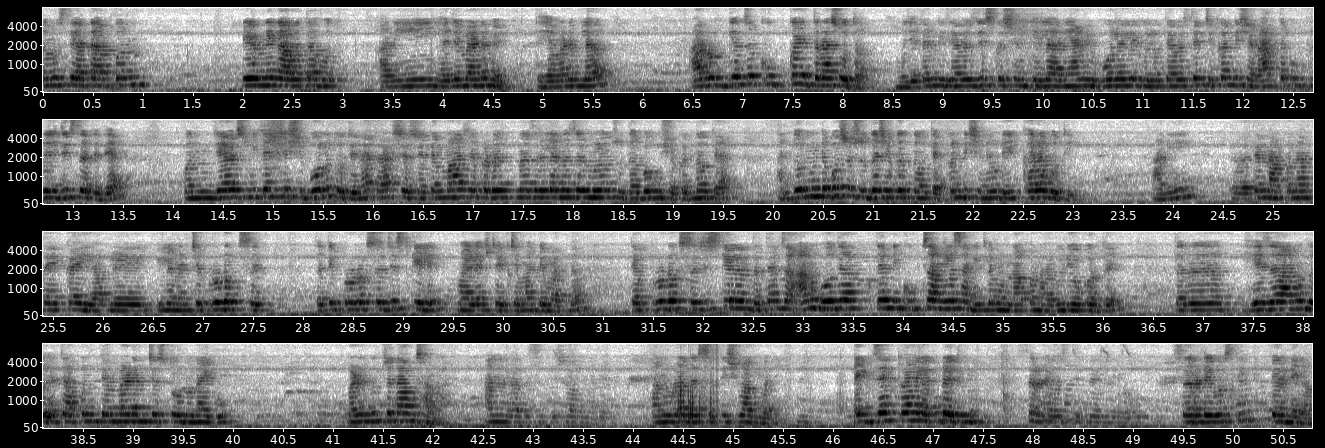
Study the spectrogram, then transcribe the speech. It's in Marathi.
नमस्ते आता आपण पेरणे गावात आहोत आणि ह्या ज्या मॅडम आहेत तर ह्या मॅडमला आरोग्याचा खूप काही त्रास होता. म्हणजे त्यांनी ज्यावेळेस डिस्कशन केलं आणि आम्ही बोलायला गेलो त्यावेळेस त्यांची कंडिशन आत्ता खूप फ्रेश दिसत त्या. पण ज्यावेळेस मी त्यांच्याशी बोलत होते ना तर अक्षरशः त्या माझ्याकडे नजरेला नजर मिळून सुद्धा बघू शकत नव्हत्या. आणि दोन मिनटं बसू सुद्धा शकत नव्हत्या. कंडिशन एवढी खराब होती. आणि त्यांना आपण आता एक काही आपले इलेमेंटचे प्रोडक्ट्स आहेत तर ते प्रोडक्ट सजेस्ट केले माय लाईफस्टाईलच्या माध्यमातून. त्या प्रोडक्ट सजेस्ट केल्यानंतर त्यांचा अनुभव त्या त्यांनी खूप चांगला सांगितलं म्हणून आपण हा व्हिडिओ करतोय. तर हे जो अनुभव आहे ते आपण त्या मॅडमच्याच तोंडून ऐकू. मॅडम तुमचं नाव सांगा. अनुराधा सतीश वाघमारे. अनुराधा सतीश वाघमारे. एक्झॅक्ट राहायला कुठे आहे तुम्ही? सरडे वस्ती पेरलेलो सरडे वस्ती पेरणेगाव.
